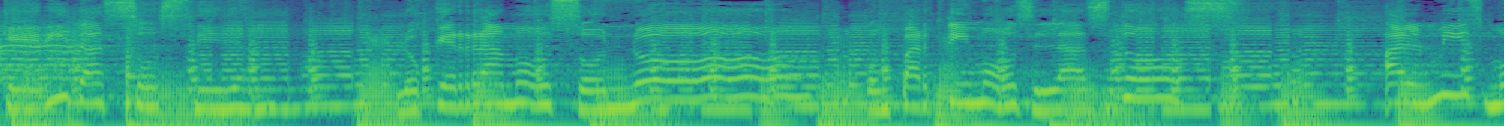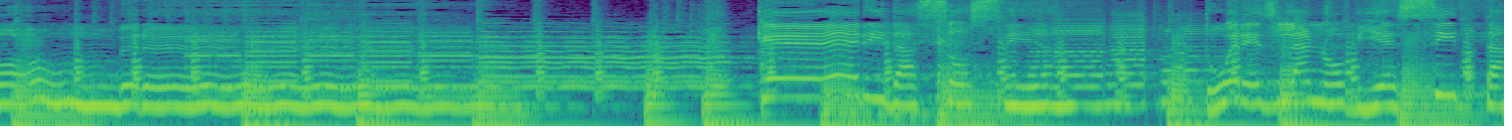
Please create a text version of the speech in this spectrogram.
Querida socia, lo querramos o no, compartimos las dos al mismo hombre. Querida socia, tú eres la noviecita,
